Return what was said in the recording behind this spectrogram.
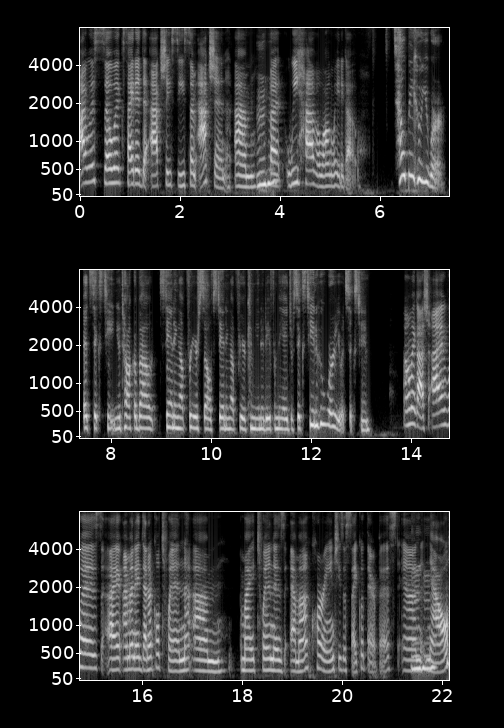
I was so excited to actually see some action. Um, mm-hmm. But we have a long way to go. Tell me who you were at 16. You talk about standing up for yourself, standing up for your community from the age of 16. Who were you at 16? Oh my gosh, I was, I, I'm an identical twin. Um, my twin is Emma Corrine. She's a psychotherapist. And mm-hmm. now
